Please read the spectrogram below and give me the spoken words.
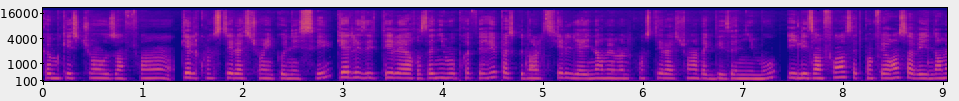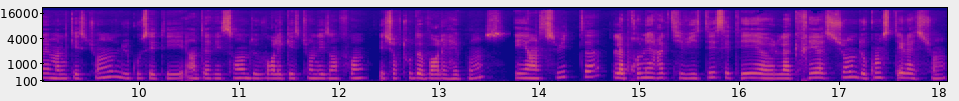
comme question aux enfants quelles constellations ils connaissaient, quels étaient leurs animaux préférés parce que dans le ciel il y a énormément de constellations avec des animaux. Et les enfants à cette conférence avaient énormément de questions, du coup c'était intéressant de voir les questions des enfants et surtout d'avoir les réponses. Et ensuite, la première activité c'était euh, la création de constellations.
